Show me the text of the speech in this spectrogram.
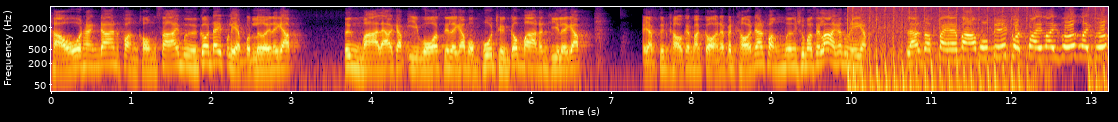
เขาทางด้านฝั่งของซ้ายมือก็ได้เปรียบหมดเลยนะครับ ซึ่งมาแล้วครับ e v o s นี่เลยครับผมพูดถึงก็มาทันทีเลยครับขยับขึ้นเขากันมาก่อนนะเป็นเขาด้านฝั่งเมืองชูมาเซล่าครับตรงนี้ครับแล้วสเปรมามุมนี้กดไปไลเซิร์กไลเซิร์ก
